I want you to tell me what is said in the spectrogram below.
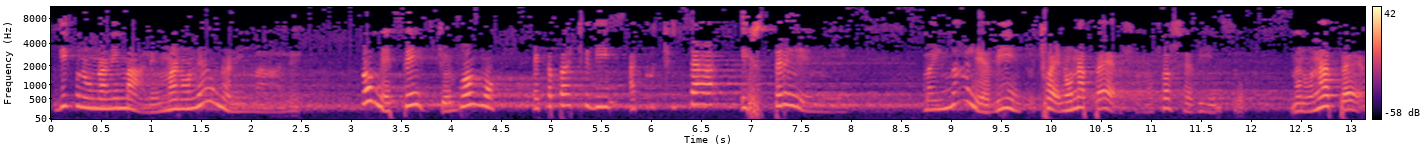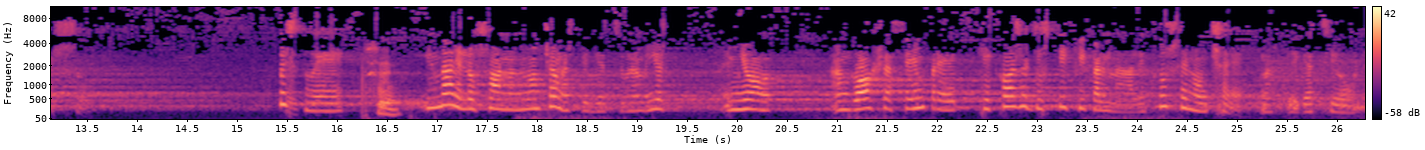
Dicono un animale, ma non è un animale. L'uomo è peggio, l'uomo è capace di atrocità estreme, ma il male ha vinto, cioè non ha perso, non so se ha vinto, ma non ha perso. Questo è Sì. il male, lo so, non, non c'è una spiegazione, ma io il mio angoscia sempre che cosa giustifica il male. Forse non c'è una spiegazione,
